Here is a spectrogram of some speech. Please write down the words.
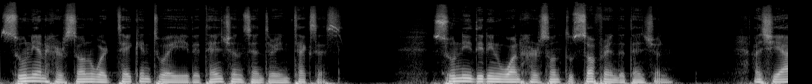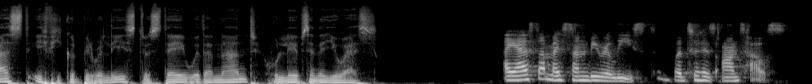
Suni and her son were taken to a detention center in Texas. Suni didn't want her son to suffer in detention, and she asked if he could be released to stay with an aunt who lives in the US. I asked that my son be released, but to his aunt's house.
